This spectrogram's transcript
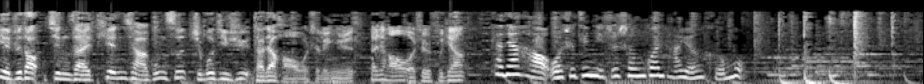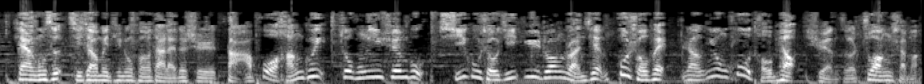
业之道尽在天下公司，直播继续。大家好，我是凌云。大家好，我是福江。大家好，我是经济之声观察员何木。天下公司即将为听众朋友带来的是打破行规。周鸿祎宣布，奇酷手机预装软件不收费，让用户投票选择装什么。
